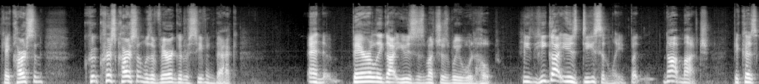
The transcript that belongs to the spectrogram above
Okay, Carson, Chris Carson was a very good receiving back and barely got used as much as we would hope. He, he got used decently, but not much because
